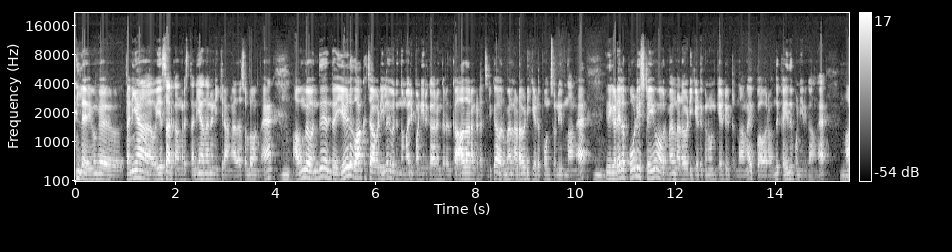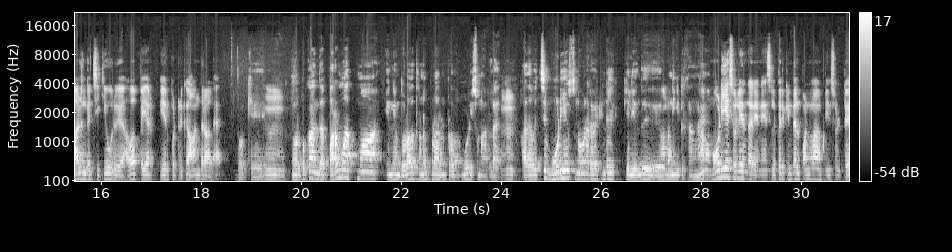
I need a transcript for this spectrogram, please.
இல்ல இவங்க தனியா ஒய்எஸ்ஆர் காங்கிரஸ் தனியா தானே நிக்கிறாங்க அதை சொல்ல வந்தேன். அவங்க வந்து இந்த ஏழு வாக்குச்சாவடியில இவர் இந்த மாதிரி பண்ணியிருக்காருங்கிறதுக்கு ஆதாரம் கிடைச்சிருக்கு அவர் மேல் நடவடிக்கை எடுப்போம்னு சொல்லியிருந்தாங்க. இதுக்கிடையில போலீஸ்டையும் அவர் மேல் நடவடிக்கை எடுக்கணும்னு கேட்டுக்கிட்டு இருந்தாங்க இப்போ அவரை வந்து கைது பண்ணியிருக்காங்க. ஆளுங்கட்சிக்கு ஒரு அவப்பெயர் ஏற்பட்டிருக்கு ஆந்திரால. ஓகே. ஒரு பக்கம் இந்த பரமாத்மா என்னை அந்த உலகத்துக்கு அனுப்புனாருன்றத மோடி சொன்னார்ல அதை வச்சு மோடியே சொன்னவங்க நிறைய பேர் கிண்டல் கேலி வந்து. பண்ணிக்கிட்டு இருக்காங்க ஆமா மோடியே சொல்லியிருந்தாரு என்னைய சில பேர் கிண்டல் பண்ணலாம் அப்படின்னு சொல்லிட்டு.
